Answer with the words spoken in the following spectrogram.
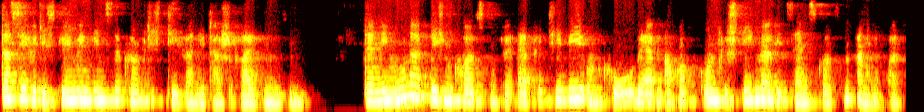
dass sie für die Streamingdienste künftig tiefer in die Tasche greifen müssen. Denn die monatlichen Kosten für Apple TV und Co. werden auch aufgrund gestiegener Lizenzkosten angepasst.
